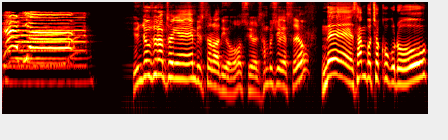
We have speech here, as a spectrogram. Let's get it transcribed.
라디오 윤정수 남창희의 미스터 라디오 수요일 3부 시작했어요. 네, 3부 첫 곡으로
